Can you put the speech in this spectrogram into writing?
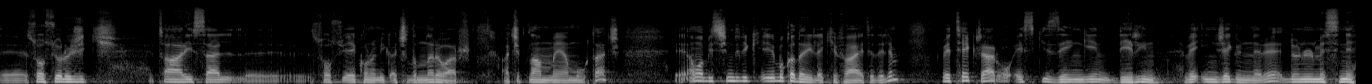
e, sosyolojik, tarihsel, e, sosyoekonomik açılımları var. Açıklanmaya muhtaç. E, ama biz şimdilik e, bu kadarıyla kifayet edelim ve tekrar o eski zengin, derin ve ince günlere dönülmesini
